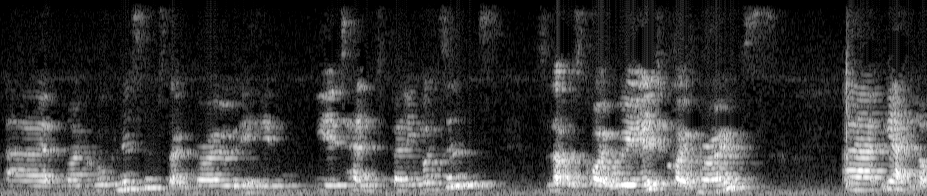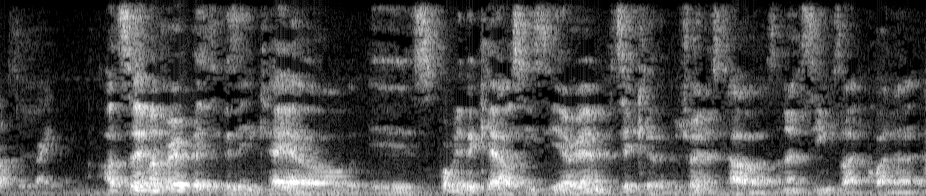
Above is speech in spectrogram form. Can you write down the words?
uh, microorganisms that grow in year 10's belly buttons. So that was quite weird, quite gross. Uh, yeah, lots of great things. I'd say my favourite place to visit in KL is probably the KLCC area, in particular the Petronas Towers. I know it seems like quite a,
